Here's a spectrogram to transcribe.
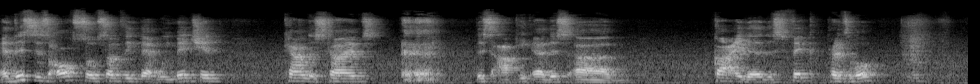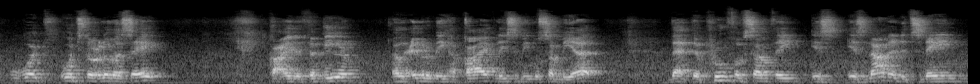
And this is also something that we mentioned countless times. this uh, this um, qaida, this fiqh principle, which, which the ulama say, qaida fiqhiyya, al-ibra bi haqa'iq, bi musammiyat, that the proof of something is, is not in its name,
